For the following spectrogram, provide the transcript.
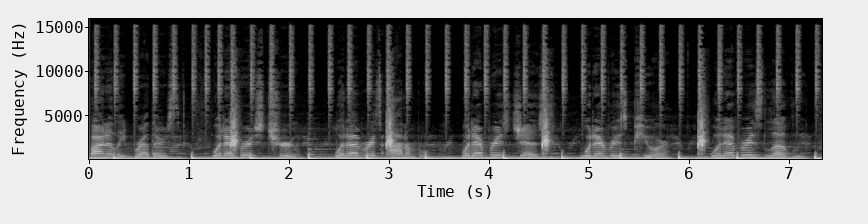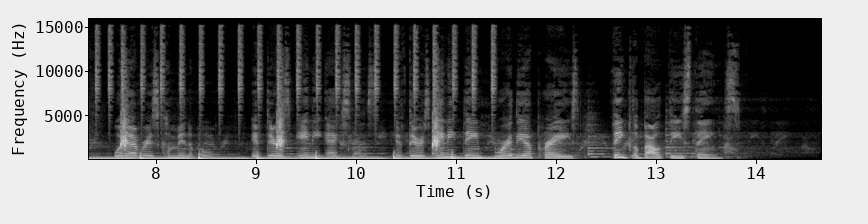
Finally, brothers, whatever is true, whatever is honorable, whatever is just, whatever is pure, whatever is lovely, whatever is commendable, if there is any excellence, if there is anything worthy of praise, think about these things.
